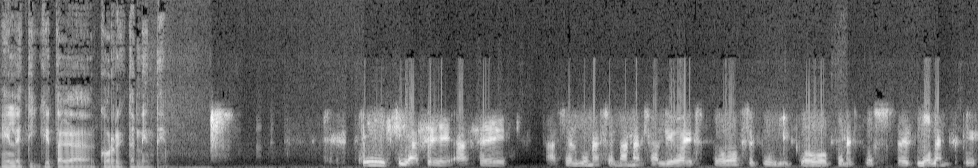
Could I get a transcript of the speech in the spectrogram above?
en la etiqueta correctamente. Sí, sí, hace, hace hace algunas semanas salió esto, se publicó por estos eslogans que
